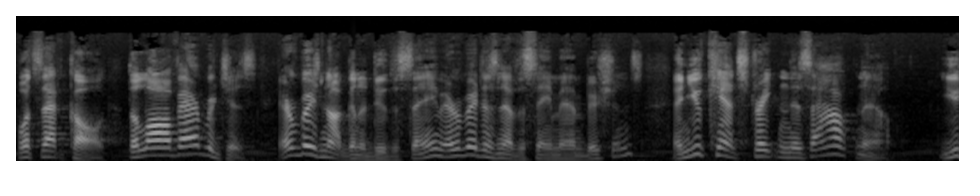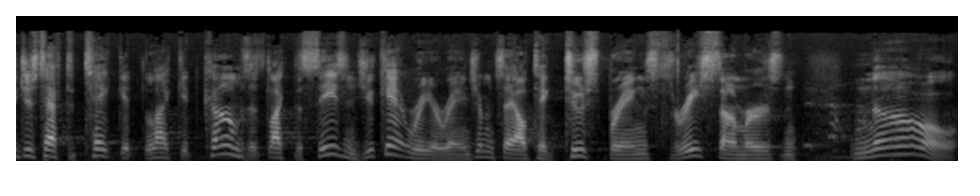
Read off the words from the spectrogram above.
What's that called? The law of averages. Everybody's not going to do the same. Everybody doesn't have the same ambitions. And you can't straighten this out now. You just have to take it like it comes. It's like the seasons. You can't rearrange them and say, I'll take two springs, three summers. No,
